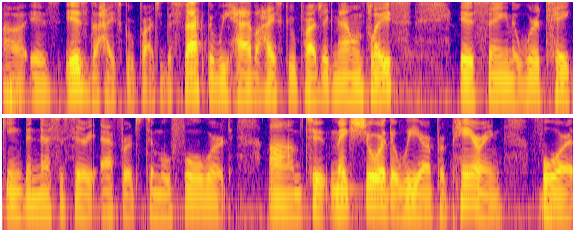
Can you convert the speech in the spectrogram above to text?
uh, is is the high school project. The fact that we have a high school project now in place is saying that we're taking the necessary efforts to move forward um, to make sure that we are preparing for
